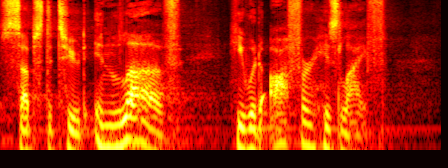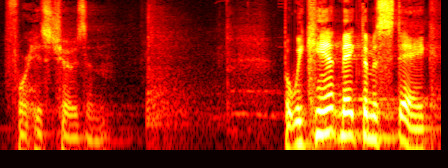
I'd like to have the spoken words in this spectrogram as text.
substitute. In love, he would offer his life for his chosen. But we can't make the mistake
